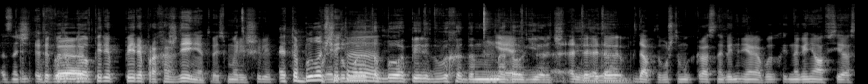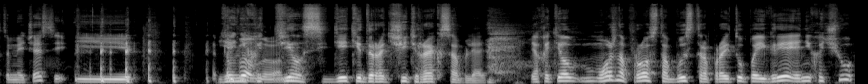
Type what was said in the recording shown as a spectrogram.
значит... Это в... было пере, перепрохождение, то есть мы решили... Это было что-то... Я думаю, это было перед выходом Нет, Metal Gear 4. Это, это, да. да, потому что мы как раз нагонял, нагонял все остальные части, и я не хотел сидеть и дрочить Рекса, блядь. Я хотел, можно просто быстро пройти по игре. Я не хочу,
